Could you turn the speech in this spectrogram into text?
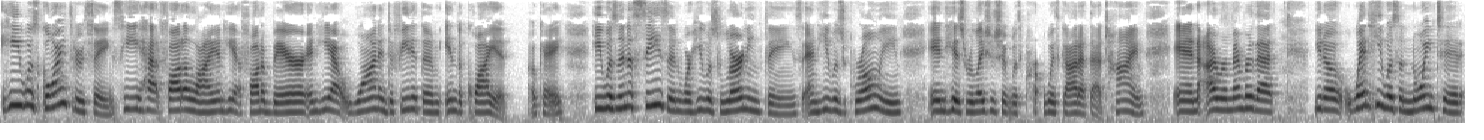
he was going through things. He had fought a lion, he had fought a bear, and he had won and defeated them in the quiet. Okay. He was in a season where he was learning things and he was growing in his relationship with with God at that time. And I remember that you know, when he was anointed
